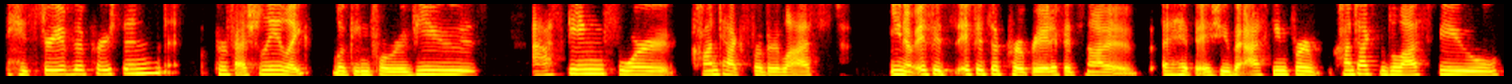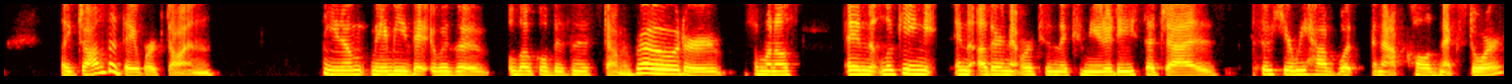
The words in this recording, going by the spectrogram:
history of the person professionally, like looking for reviews, asking for contacts for their last, you know, if it's if it's appropriate, if it's not a, a HIPAA issue, but asking for contacts of the last few like jobs that they worked on. You know, maybe that it was a, a local business down the road or someone else and looking in other networks in the community, such as so here we have what an app called Nextdoor.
